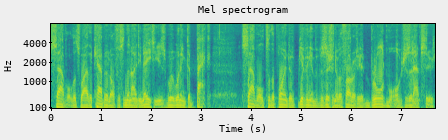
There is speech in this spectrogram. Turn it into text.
Savile. That's why the Cabinet Office in the 1980s were willing to back Savile to the point of giving him a position of authority at Broadmoor, which is an absolute...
